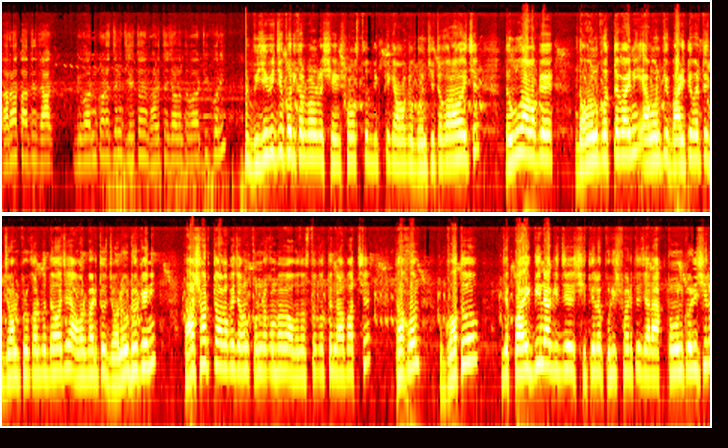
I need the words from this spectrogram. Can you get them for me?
তারা তাদের রাগ নিবারণ করার জন্য, যেহেতু আমি ভারতীয় জনতা পার্টি করি। বিজেপির যে পরিকল্পনা সেই সমস্ত দিক থেকে আমাকে বঞ্চিত করা হয়েছে। তবুও আমাকে দমন করতে পারিনি, এমনকি বাড়িতে বাড়িতে জল প্রকল্প দেওয়া হয়েছে আমার বাড়িতেও জলেও ঢোকেনি। তা সত্ত্বেও আমাকে যখন কোনোরকমভাবে অবদস্ত করতে না পারছে, তখন গত যে কয়েকদিন আগে যে শীতলা পুলিশ ফাঁড়িতে যারা আক্রমণ করেছিল,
